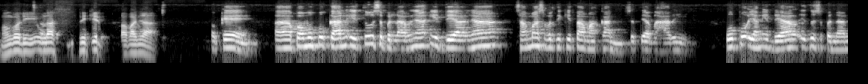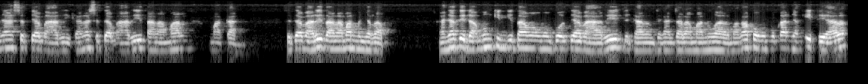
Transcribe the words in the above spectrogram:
Monggo diulas sedikit, Pak Panca. Oke, uh, pemupukan itu sebenarnya idealnya sama seperti kita makan setiap hari. Pupuk yang ideal itu sebenarnya setiap hari karena setiap hari tanaman makan. Setiap hari tanaman menyerap. Hanya tidak mungkin kita memupuk tiap hari dengan, dengan cara manual. Maka pemupukan yang ideal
